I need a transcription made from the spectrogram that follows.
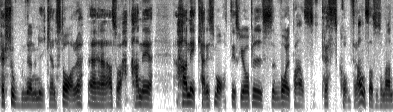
personen Mikael Stare. Eh, alltså han är, han är karismatisk. Jag har precis varit på hans presskonferens, alltså som han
